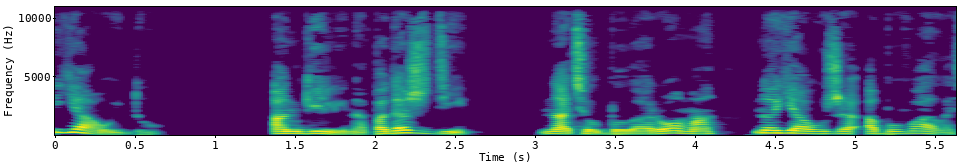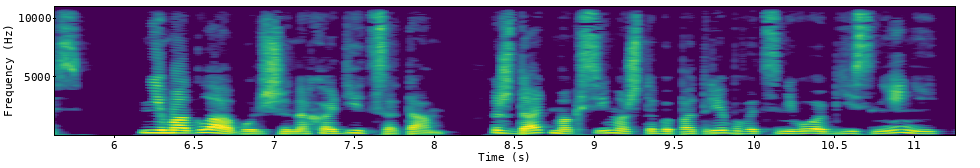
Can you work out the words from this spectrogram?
Я уйду. Ангелина, подожди. Начал было Рома, но я уже обувалась. Не могла больше находиться там, ждать Максима, чтобы потребовать с него объяснений,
